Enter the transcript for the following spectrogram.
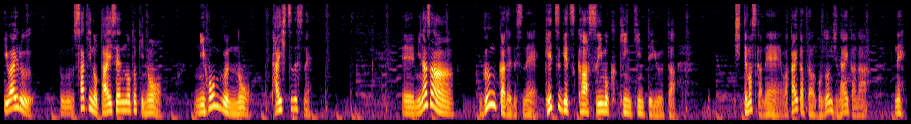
いわゆる先の大戦の時の日本軍の体質ですね。えー、皆さん軍歌でですね「月月火水木金金」っていう歌知ってますかね？若い方はご存知ないかな？ね。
